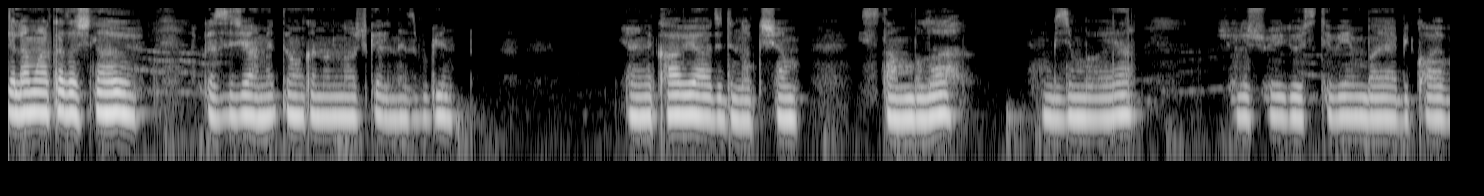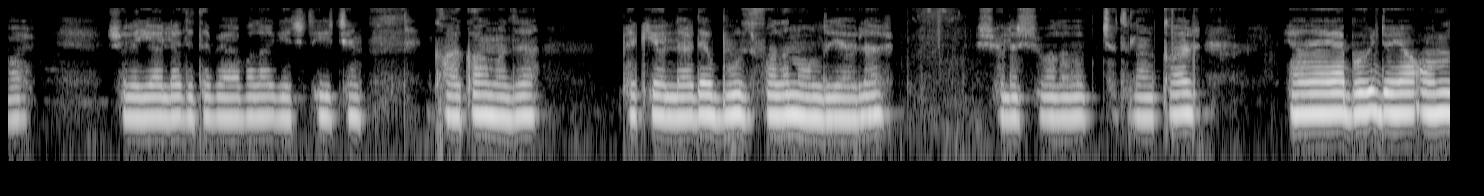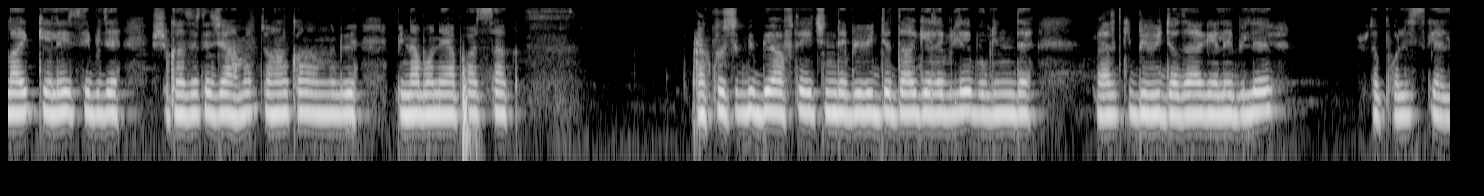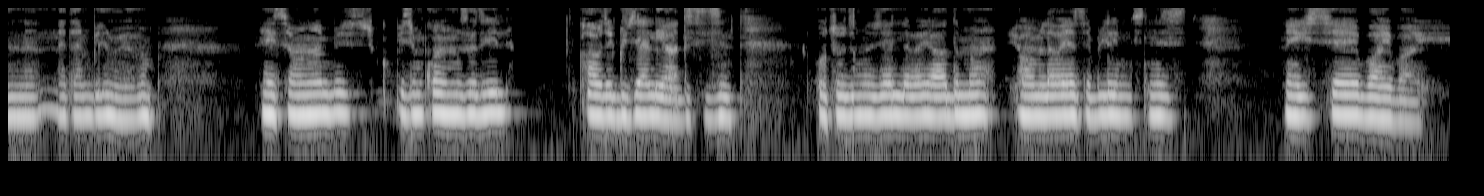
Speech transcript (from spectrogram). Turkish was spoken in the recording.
Selam arkadaşlar. Gazeteci Ahmet Doğan kanalına hoş geldiniz bugün. Yani kar yağdı dün akşam İstanbul'a. Yani bizim buraya. Şöyle şurayı göstereyim. Baya bir kar var. Şöyle yerlerde tabi arabalar geçtiği için kar kalmadı. Pek yerlerde buz falan oldu yerler. Şöyle şuralar hep çatılar kar. Yani bu videoya 10 like gelirse bir de şu gazeteci Ahmet Doğan kanalına bir bin abone yaparsak yaklaşık bir, bir hafta içinde bir video daha gelebilir. Bugün de belki bir video daha gelebilir. Şurada polis geldi ne- neden bilmiyorum. Neyse ona biz, bizim konumuzda değil. Da güzel yağdı sizin. Oturduğunuz yerlere yağdı mı yorumlara yazabilir misiniz? Neyse bay bay.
